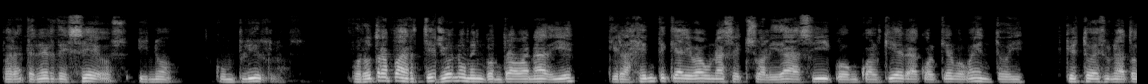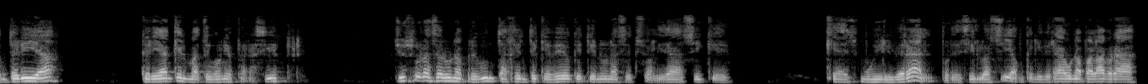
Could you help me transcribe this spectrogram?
para tener deseos y no cumplirlos. Por otra parte, yo no me encontraba a nadie que la gente que ha llevado una sexualidad así con cualquiera a cualquier momento y que esto es una tontería, crea que el matrimonio es para siempre. Yo suelo hacer una pregunta a gente que veo que tiene una sexualidad así que, que es muy liberal, por decirlo así, aunque liberal es una palabra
